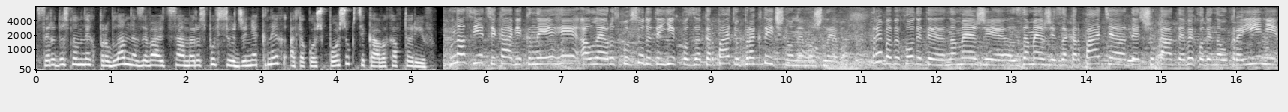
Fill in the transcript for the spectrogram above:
Серед основних проблем називають саме розповсюдження книг, а також пошук цікавих авторів. У нас є цікаві книги, але розповсюдити їх по Закарпаттю практично неможливо. Треба виходити на межі за межі Закарпаття, десь шукати виходи на Україні.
